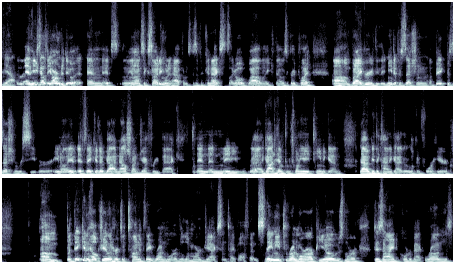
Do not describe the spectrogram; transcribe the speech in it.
Yeah, and he's got the arm to do it, and it's you know it's exciting when it happens because if it connects, it's like oh wow, like that was a great play. Um, but I agree with you; they need a possession, a big possession receiver. You know, if, if they could have gotten Alshon Jeffery back and and maybe uh, got him from 2018 again, that would be the kind of guy they're looking for here. Um, but they can help Jalen Hurts a ton if they run more of a Lamar Jackson type offense. They need to run more RPOs, more designed quarterback runs.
